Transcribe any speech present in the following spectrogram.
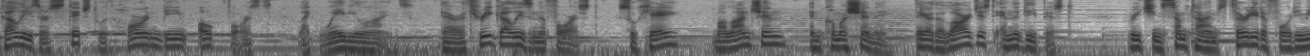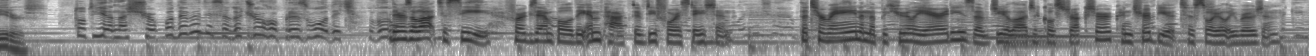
Gullies are stitched with hornbeam oak forests like wavy lines. There are three gullies in the forest Suche, Malanchin, and Komashene. They are the largest and the deepest, reaching sometimes 30 to 40 meters. There's a lot to see, for example, the impact of deforestation. The terrain and the peculiarities of geological structure contribute to soil erosion.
